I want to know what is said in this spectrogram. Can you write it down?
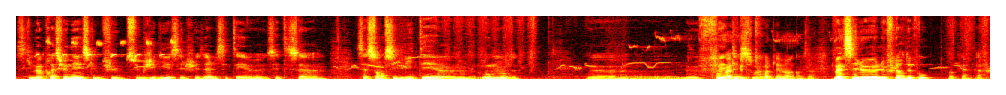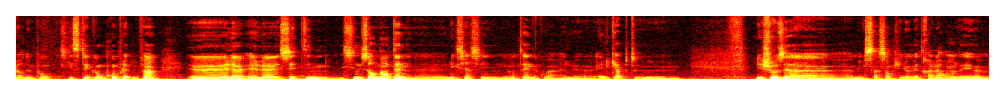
Ce qui m'impressionnait, ce qui me subjuguait chez elle, c'était euh, sa, sa sensibilité euh, au monde. Euh, le fait Pourquoi est-ce que tu les mains comme ça? Bah, C'est le, le, fleur de peau. La fleur de peau. C'était complètement. Enfin, elle elle c'est une, une, sorte d'antenne. Lexia, c'est une antenne, quoi. Elle, elle capte les choses à, 1500 km à la ronde et, euh,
